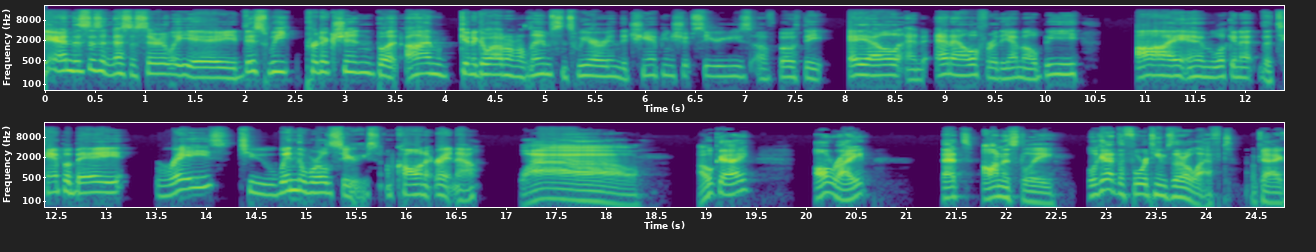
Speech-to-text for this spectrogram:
Dan, this isn't necessarily a this week prediction, but I'm going to go out on a limb since we are in the championship series of both the AL and NL for the MLB. I am looking at the Tampa Bay Rays to win the World Series. I'm calling it right now. Wow. Okay. All right. That's honestly looking at the four teams that are left. Okay.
